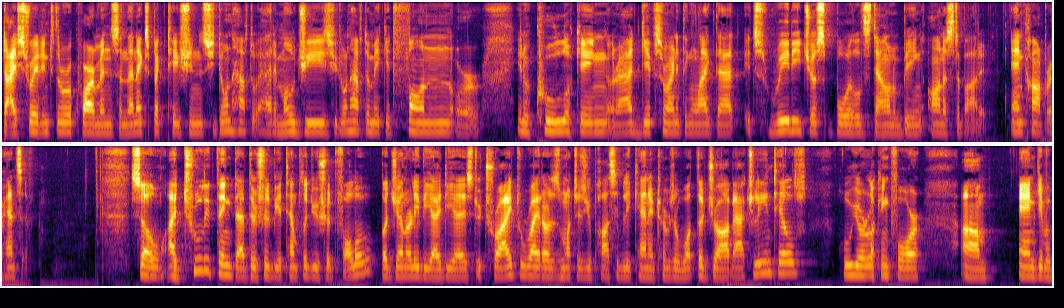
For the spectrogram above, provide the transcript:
dive straight into the requirements and then expectations. You don't have to add emojis. You don't have to make it fun or you know cool looking or add gifs or anything like that. It's really just boils down to being honest about it and comprehensive. So I truly think that there should be a template you should follow, but generally the idea is to try to write out as much as you possibly can in terms of what the job actually entails, who you're looking for, um, and give a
